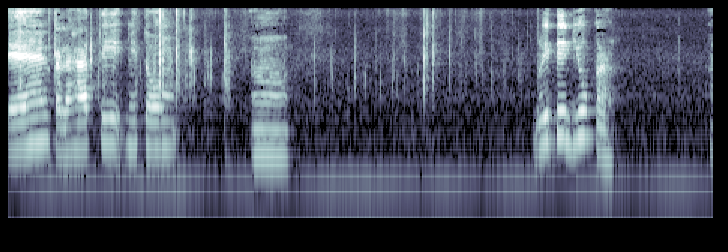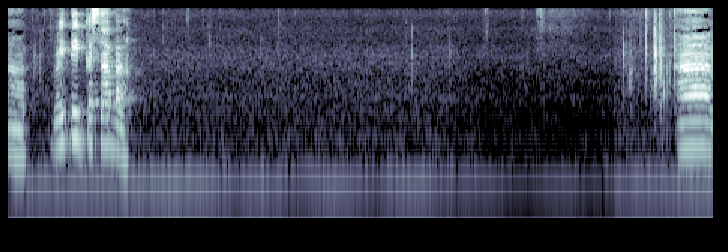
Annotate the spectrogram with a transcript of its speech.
Then, kalahati nitong uh, grated yuca. Uh, grated kasaba. Uh,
